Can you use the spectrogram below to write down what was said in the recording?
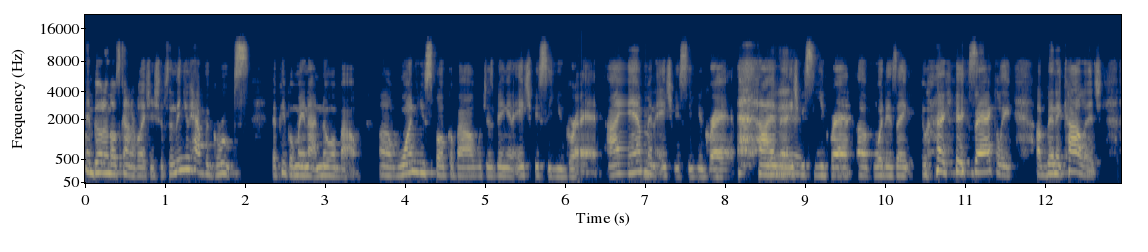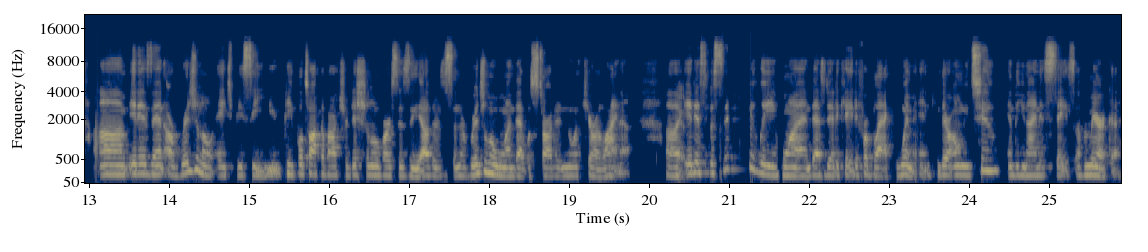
and building those kind of relationships. And then you have the groups that people may not know about. Uh, one you spoke about, which is being an HBCU grad. I am an HBCU grad. I am an HBCU grad of what is a exactly of Bennett College. Um, it is an original HBCU. People talk about traditional versus the others. It's an original one that was started in North Carolina. Uh, It is specifically one that's dedicated for Black women. There are only two in the United States of America,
